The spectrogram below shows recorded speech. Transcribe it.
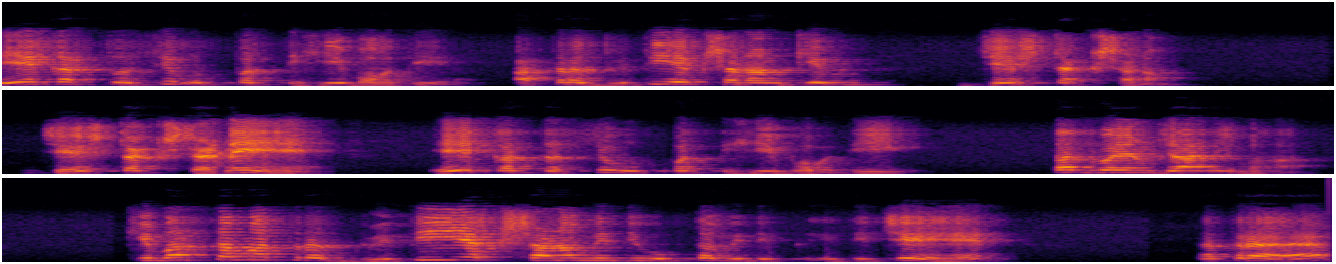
एकत्वस्य उत्पत्तिः भवति। अत्र द्वितीयक्षणं किं ज्येष्ठक्षणं ज्येष्ठक्षणे एकत्वस्य उत्पत्तिः भवति। तद्वयं जानीमः। किमर्थम् अत्र द्वितीयक्षणम् इति उक्तम् इति चेत्, तत्र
